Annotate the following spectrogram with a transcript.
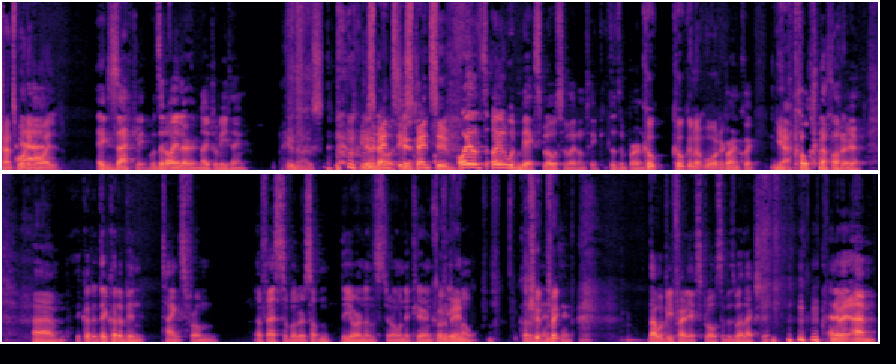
transporting Uh, oil. Exactly. Was it oil or nitromethane? who knows? Who Expen- knows? Expensive. Oil oil wouldn't be explosive. I don't think it doesn't burn Co- coconut water. burn quick. Yeah. Coconut water. Yeah. Um, it could they could have been tanks from a festival or something. The urinals, you know, when they clear Could have clean them out. Could have been Could have been. anything. That would be fairly explosive as well, actually. anyway, um,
